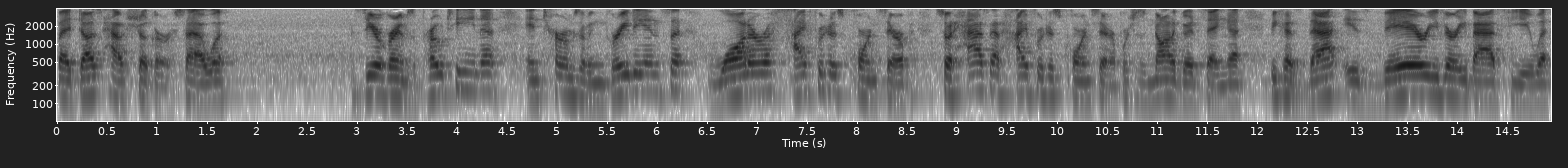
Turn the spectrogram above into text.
but it does have sugar. So zero grams of protein in terms of ingredients, water, high fructose corn syrup. So it has that high fructose corn syrup, which is not a good thing because that is very, very bad for you.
